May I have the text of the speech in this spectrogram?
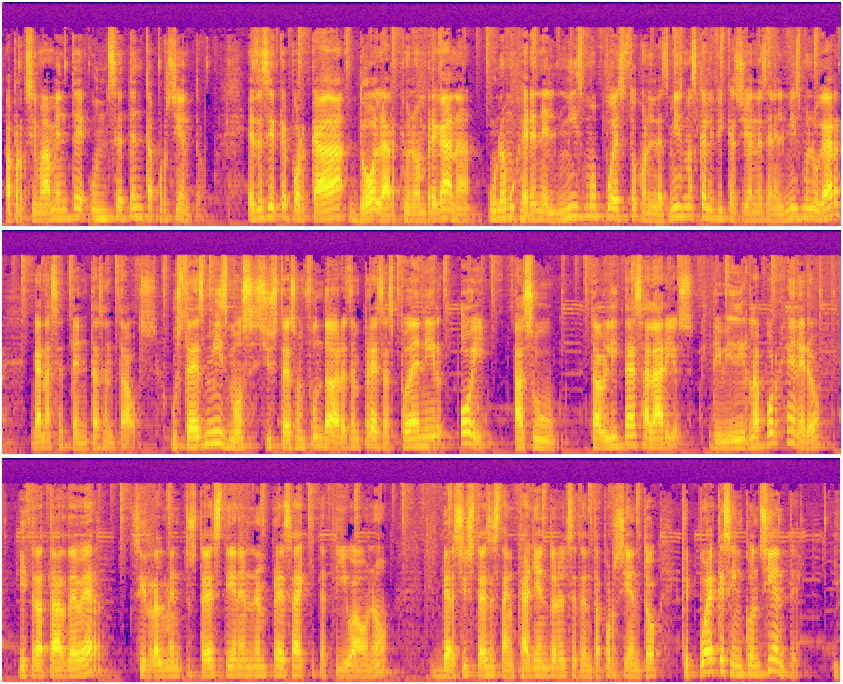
aproximadamente un 70%. Es decir, que por cada dólar que un hombre gana, una mujer en el mismo puesto, con las mismas calificaciones, en el mismo lugar, gana 70 centavos. Ustedes mismos, si ustedes son fundadores de empresas, pueden ir hoy a su tablita de salarios, dividirla por género y tratar de ver si realmente ustedes tienen una empresa equitativa o no. Ver si ustedes están cayendo en el 70%, que puede que sea inconsciente. Y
